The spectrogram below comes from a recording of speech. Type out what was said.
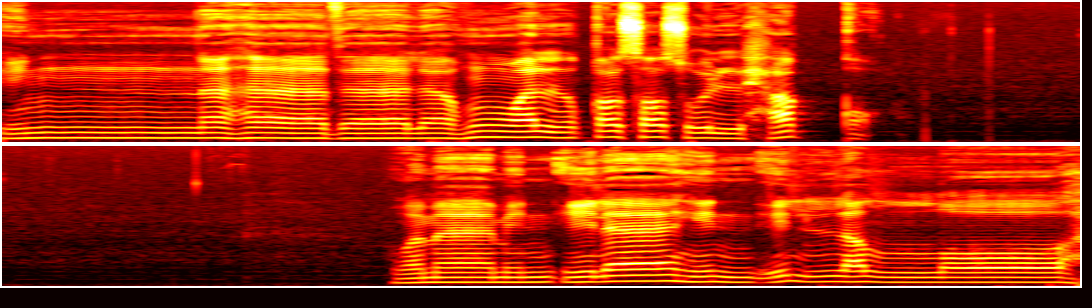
إن هذا لهو القصص الحق. وما من إله إلا الله.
